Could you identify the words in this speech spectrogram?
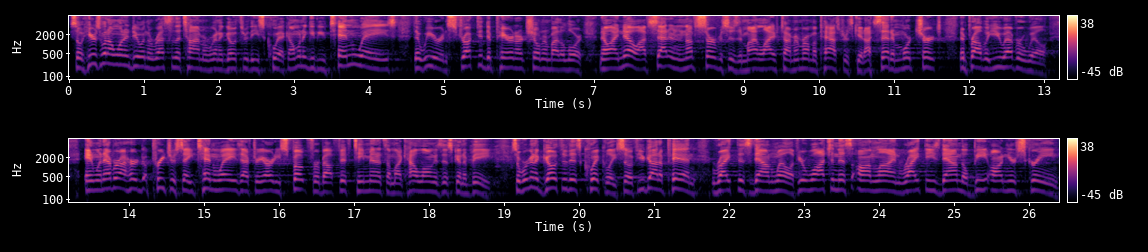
So here's what I want to do in the rest of the time, and we're going to go through these quick. I want to give you 10 ways that we are instructed to parent our children by the Lord. Now, I know I've sat in enough services in my lifetime. Remember, I'm a pastor's kid. I sat in more church than probably you ever will. And whenever I heard a preacher say 10 ways after he already spoke for about 15 minutes, I'm like, how long is this going to be? So we're going to go through this quickly. So if you got a pen, write this down well. If you're watching this online, write these down. They'll be on your screen.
